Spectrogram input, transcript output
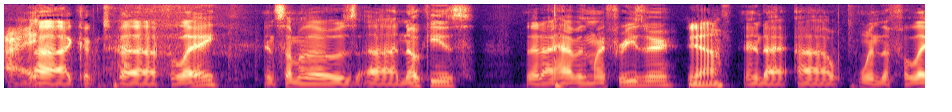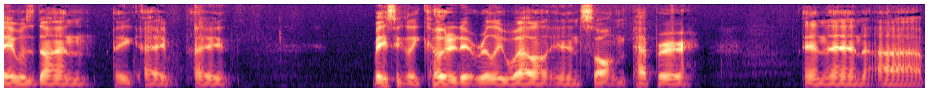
All right. Uh, I cooked the fillet and some of those uh, gnocchis that I have in my freezer. yeah. And I, uh, when the fillet was done, I, I, I basically coated it really well in salt and pepper, and then uh,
